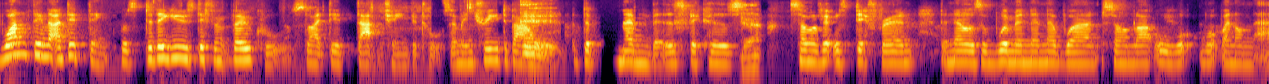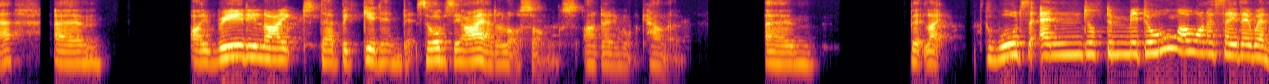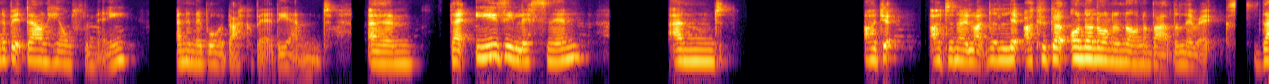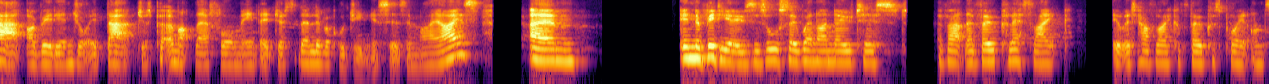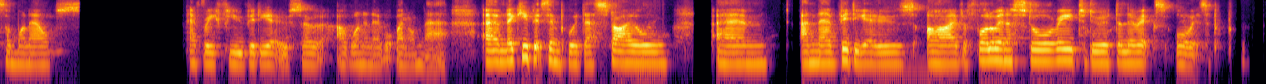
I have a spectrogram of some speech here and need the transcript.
One thing that I did think was, did they use different vocals? Like, did that change at all? So I'm intrigued about Yeah. the members because Yeah. some of it was different. Then there was a woman and there weren't. So I'm like, oh, what, what went on there? Um, I really liked their beginning bit. So obviously I had a lot of songs. I don't even want to count them. Um, but like towards the end of the middle, I want to say they went a bit downhill for me, and then they brought it back a bit at the end. Um, they're easy listening, and I just I don't know, like the li- I could go on and on and on about the lyrics. That I really enjoyed. That just put them up there for me. They just they're lyrical geniuses in my eyes. Um, in the videos is also when I noticed about their vocalist, like it would have like a focus point on someone else every few videos. So I want to know what went on there. Um, they keep it simple with their style. Um, and their videos are either following a story to do with the lyrics or it's a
